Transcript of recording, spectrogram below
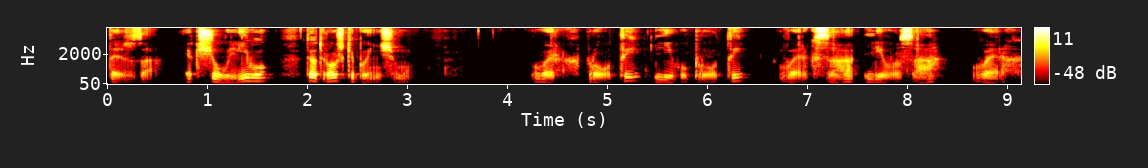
теж за. Якщо вліво, то трошки по-іншому. Вверх проти, ліво проти, вверх за, ліво за, вверх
